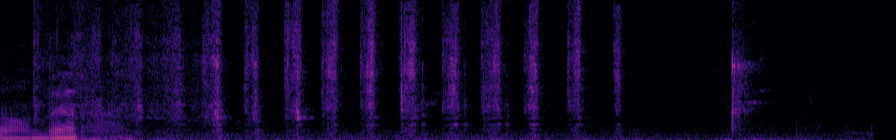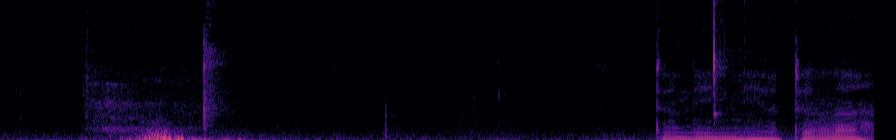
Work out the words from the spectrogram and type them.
ampere dan ini adalah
